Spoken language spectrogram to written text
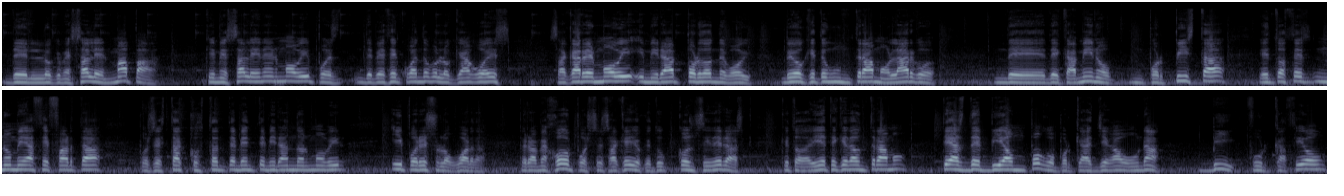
de lo que me sale en mapa, que me sale en el móvil, pues de vez en cuando pues lo que hago es sacar el móvil y mirar por dónde voy. Veo que tengo un tramo largo de, de camino por pista entonces no me hace falta pues estar constantemente mirando el móvil y por eso lo guarda. Pero a lo mejor pues es aquello que tú consideras que todavía te queda un tramo, te has desviado un poco porque has llegado a una bifurcación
